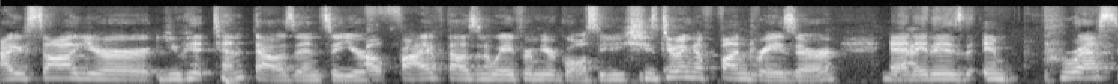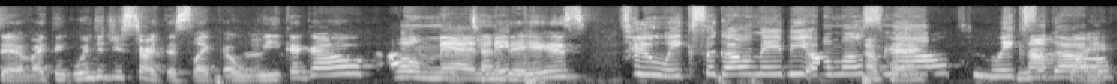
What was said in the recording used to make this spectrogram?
I saw your you hit ten thousand. So you're Oh. five thousand away from your goal. So you, she's doing a fundraiser, and it is impressive. I think. When did you start this? Like a week ago? Oh man, ten maybe days. Two weeks ago, maybe almost Okay. now. Two weeks Not ago. quite.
